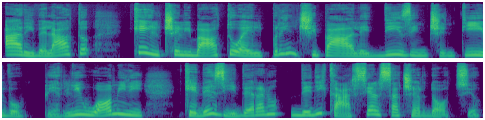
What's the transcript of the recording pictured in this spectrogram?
Ha rivelato che il celibato è il principale disincentivo per gli uomini che desiderano dedicarsi al sacerdozio.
